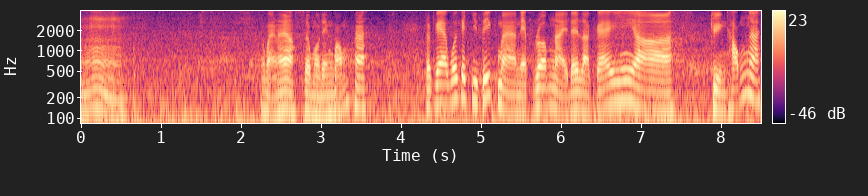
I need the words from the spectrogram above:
Uhm. các bạn thấy không? Sơn màu đen bóng ha. Thật ra với cái chi tiết mà nẹp rơm này đây là cái uh, truyền thống ha,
